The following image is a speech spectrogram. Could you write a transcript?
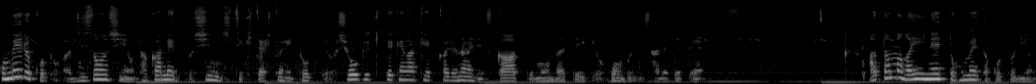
褒めることが自尊心を高めると信じてきた人にとっては衝撃的な結果じゃないですかっていう問題提起を本文でされてて頭がいいねと褒めたことによっ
